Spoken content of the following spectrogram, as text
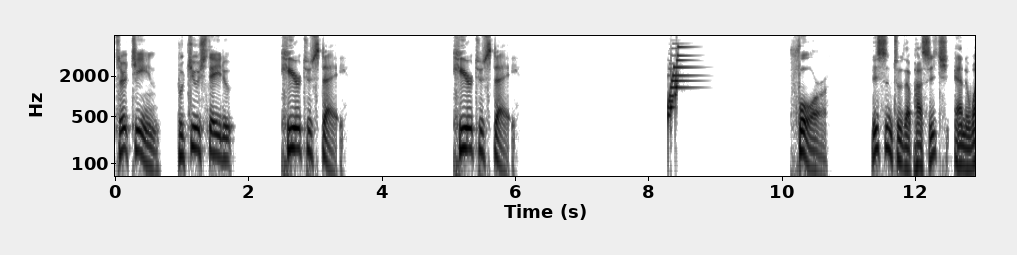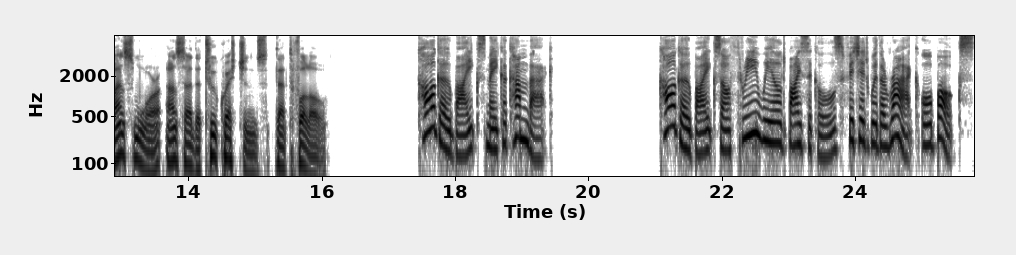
13. 普及している。 Here to stay. Here to stay. 4. Listen to the passage and once more answer the two questions that follow. Cargo bikes make a comeback. Cargo bikes are three wheeled bicycles fitted with a rack or box.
